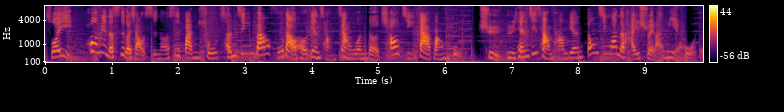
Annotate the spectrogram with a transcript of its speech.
所以后面的四个小时呢，是搬出曾经帮福岛核电厂降温的超级大帮补，去羽田机场旁边东京湾的海水来灭火的。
